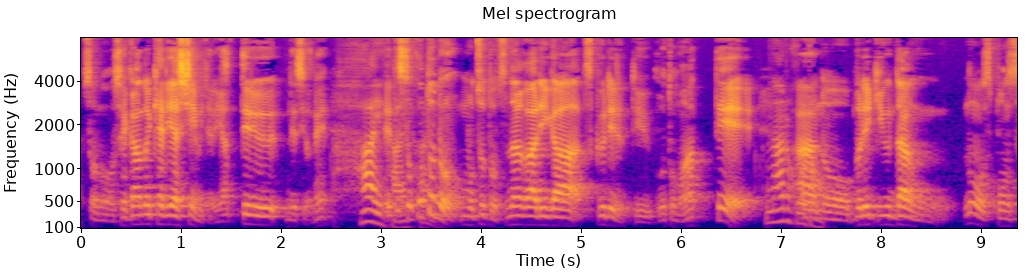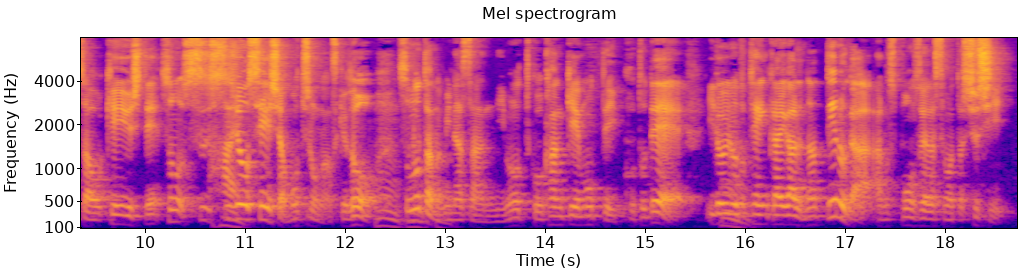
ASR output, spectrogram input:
そのセカンドキャリア支援みたいなのやってるんですよね。はい。でそことのもうちょっとつながりが作れるっていうこともあって、なるほど。あの、ブレイキングダウンのスポンサーを経由して、その出場選手はもちろんなんですけど、うんその他の皆さんにもこう関係持っていくことで、いろいろと展開があるなっていうのが、あの、スポンサーやらせてもらった趣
